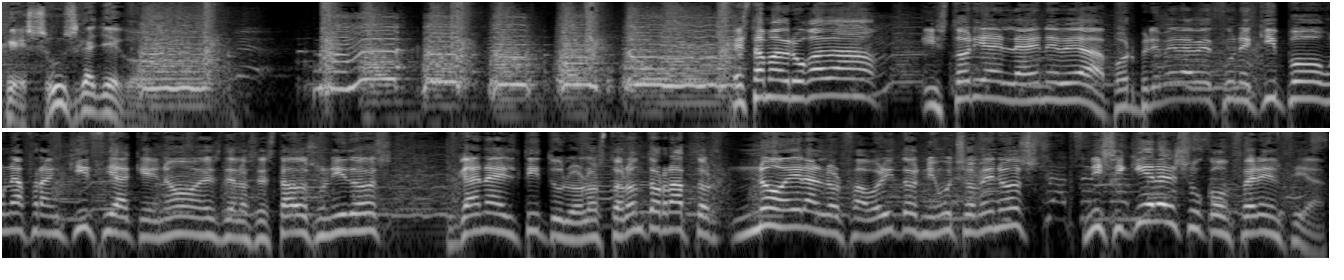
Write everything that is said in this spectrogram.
Jesús Gallego. Esta madrugada, historia en la NBA. Por primera vez un equipo, una franquicia que no es de los Estados Unidos, gana el título. Los Toronto Raptors no eran los favoritos, ni mucho menos, ni siquiera en su conferencia.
